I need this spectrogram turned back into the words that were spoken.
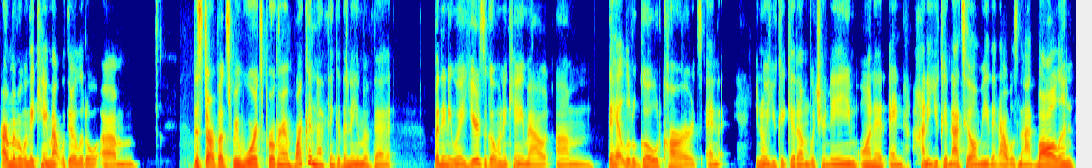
I remember when they came out with their little um, the Starbucks rewards program. Why couldn't I think of the name of that? But anyway, years ago when it came out, um, they had little gold cards, and you know you could get them with your name on it. And honey, you could not tell me that I was not balling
